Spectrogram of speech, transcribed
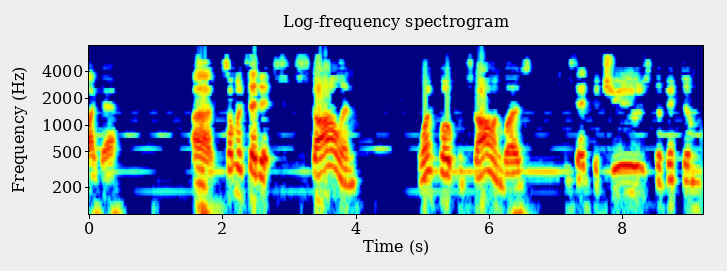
like that. Uh, someone said that Stalin, one quote from Stalin was, he said, to choose the victim,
